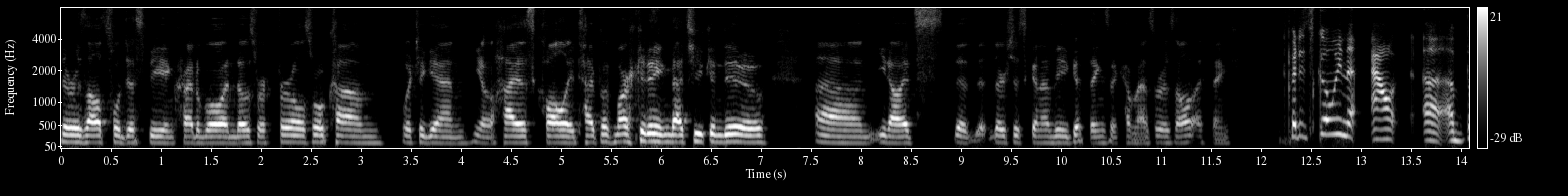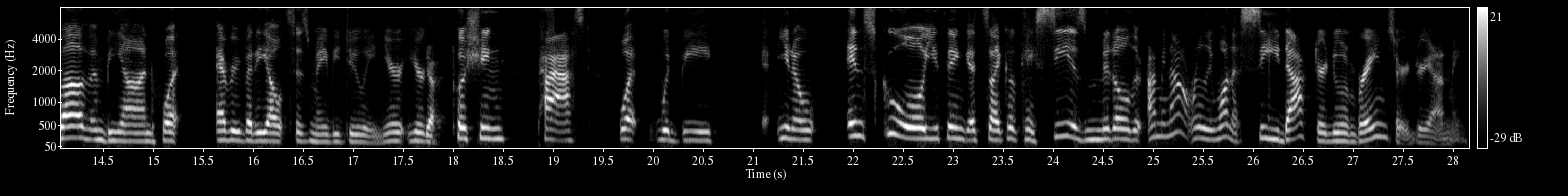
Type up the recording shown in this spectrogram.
the results will just be incredible, and those referrals will come. Which again, you know, highest quality type of marketing that you can do. Um, you know, it's there's just going to be good things that come as a result. I think. But it's going out uh, above and beyond what everybody else is maybe doing. You're you're yeah. pushing past what would be you know in school you think it's like okay c is middle i mean i don't really want a c doctor doing brain surgery on me.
